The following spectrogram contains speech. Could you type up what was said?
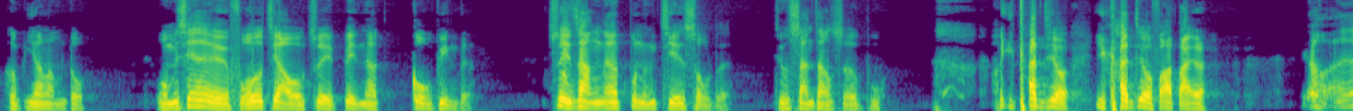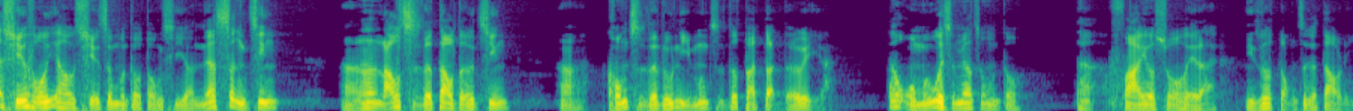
何必要那么多？我们现在佛教最被人家诟病的，最让人家不能接受的，就三藏十二部，一看就一看就发呆了。要学佛要学这么多东西啊！人家圣经啊，老子的道德经啊，孔子的伦理孟子都短短的而已啊。那我们为什么要这么多？那话又说回来，你若懂这个道理，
